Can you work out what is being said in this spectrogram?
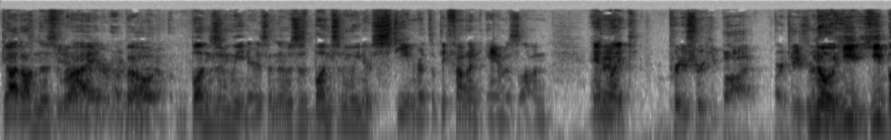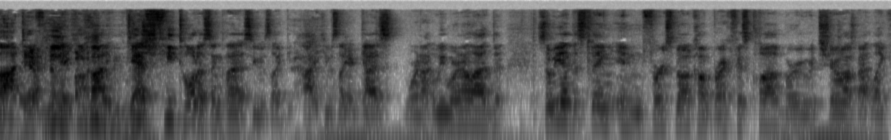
got on this Yeah, ride remember about now. buns and wieners, and there was this buns and wieners steamer that they found on Amazon, and That like, I'm pretty sure he bought our teacher. no, he he bought it. Definitely He, he, bought bought it. it. He, he told us in class. He was like, uh, he was like, guys, we're not, we weren't allowed to. So we had this thing in first bell called Breakfast Club, where we would show up at like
